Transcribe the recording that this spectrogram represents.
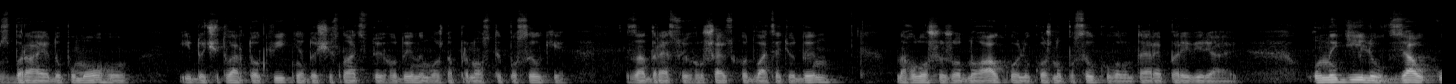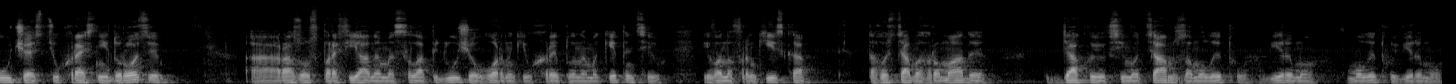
збирає допомогу. І до 4 квітня до 16 години можна приносити посилки за адресою Грушевського 21. Наголошую жодного алкоголю. Кожну посилку волонтери перевіряють. У неділю взяв участь у хресній дорозі разом з парафіянами села Підлуччя, угорників Хриплина Микитинців, Івано-Франківська та гостями громади. Дякую всім отцям за молитву. Віримо в молитву, віримо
